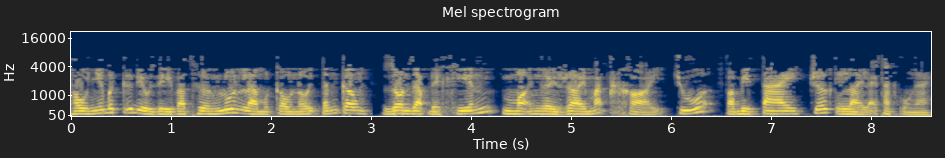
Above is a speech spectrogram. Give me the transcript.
hầu như bất cứ điều gì và thường luôn là một cầu nối tấn công, dồn dập để khiến mọi người rời mắt khỏi Chúa và bịt tai trước lời lẽ thật của Ngài.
